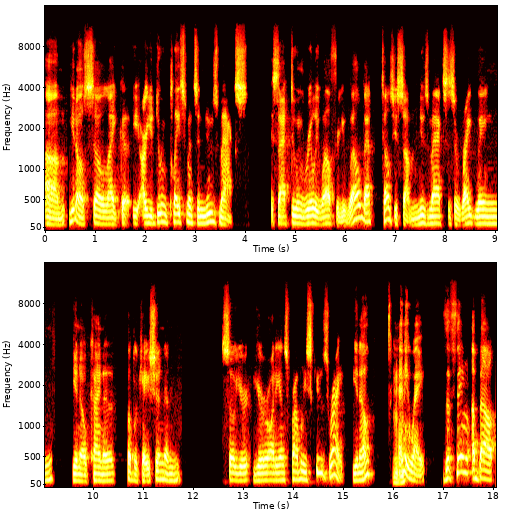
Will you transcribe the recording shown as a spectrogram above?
um you know so like uh, are you doing placements in newsmax is that doing really well for you well that tells you something newsmax is a right wing you know kind of publication and so your your audience probably skews right you know Mhm. anyway the thing about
